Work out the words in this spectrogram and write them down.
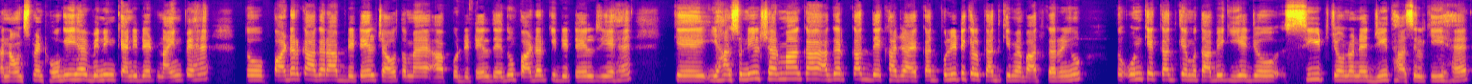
अनाउंसमेंट हो गई है। विनिंग कैंडिडेट नाइन पे हैं। तो पार्डर का अगर आप डिटेल चाहो तो मैं आपको डिटेल दे दूँ। पार्डर की डिटेल्स ये हैं कि यहाँ सुनील शर्मा का अगर कद देखा जाए, कद पॉलिटिकल कद की मैं बात कर रही हूँ तो उनके कद के मुताबिक ये जो सीट जो उन्होंने जीत हासिल की है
